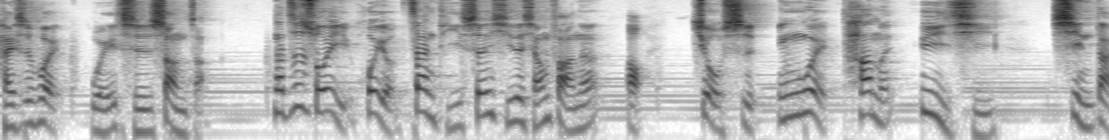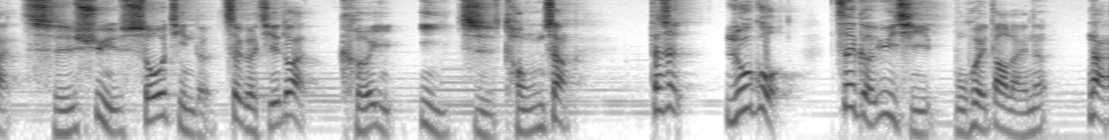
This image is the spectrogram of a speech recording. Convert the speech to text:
还是会维持上涨。那之所以会有暂停升息的想法呢？哦，就是因为他们预期信贷持续收紧的这个阶段可以抑制通胀。但是如果这个预期不会到来呢？那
